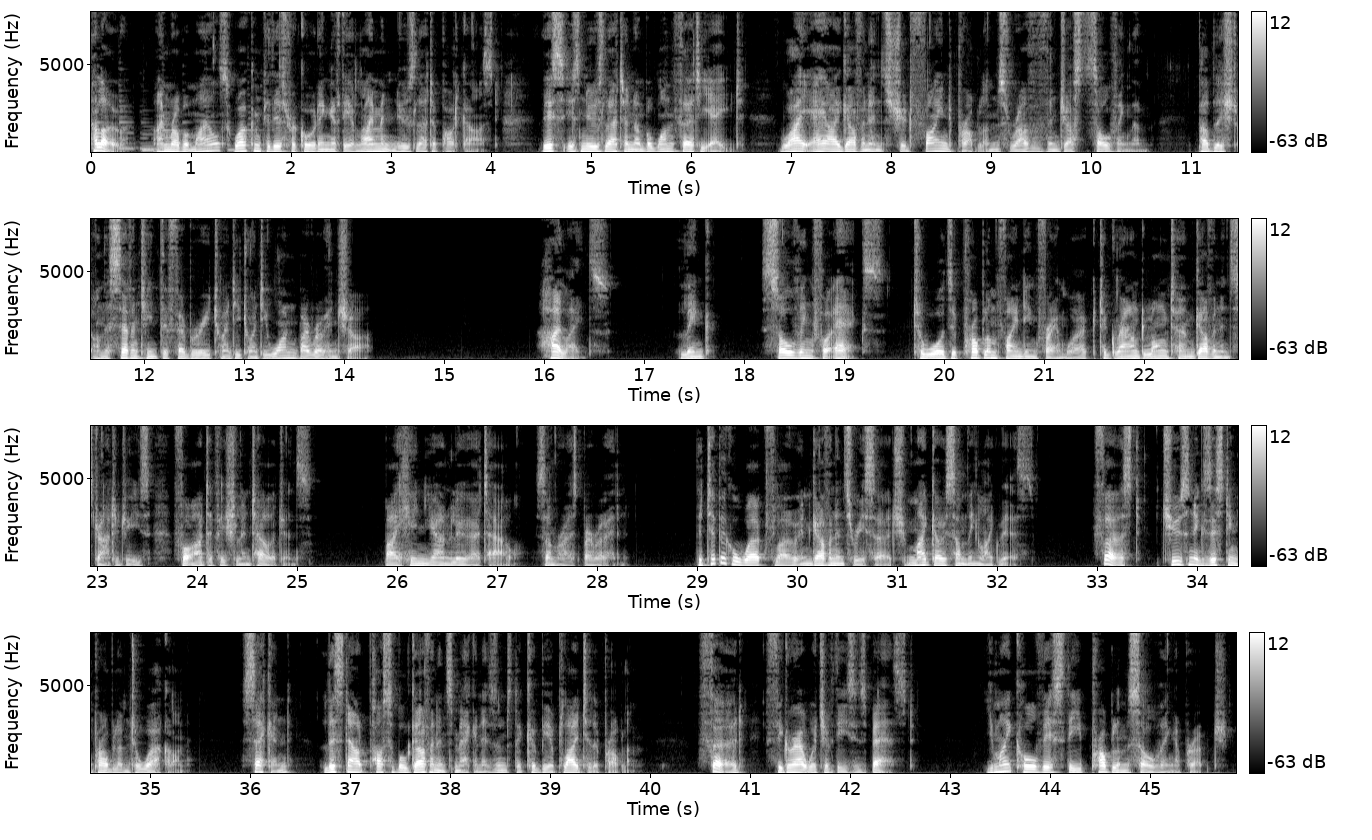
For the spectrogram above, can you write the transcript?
Hello, I'm Robert Miles. Welcome to this recording of the Alignment Newsletter podcast. This is newsletter number 138 Why AI Governance Should Find Problems Rather Than Just Solving Them, published on the 17th of February 2021 by Rohin Shah. Highlights Link Solving for X towards a problem finding framework to ground long term governance strategies for artificial intelligence by Hin Yan Liu et al., summarized by Rohin. The typical workflow in governance research might go something like this. First, choose an existing problem to work on. Second, list out possible governance mechanisms that could be applied to the problem. Third, figure out which of these is best. You might call this the problem solving approach.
